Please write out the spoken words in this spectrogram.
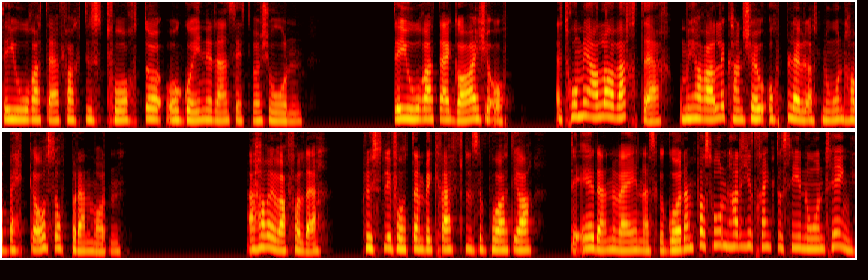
Det gjorde at jeg faktisk tålte å gå inn i den situasjonen. Det gjorde at jeg ga ikke opp. Jeg tror vi alle har vært der, og vi har alle kanskje òg opplevd at noen har backa oss opp på den måten. Jeg har i hvert fall det. Plutselig fått en bekreftelse på at ja, det er denne veien jeg skal gå. Den personen hadde ikke trengt å si noen ting,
